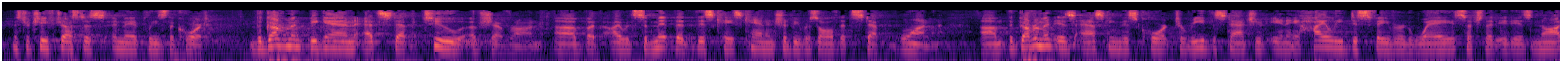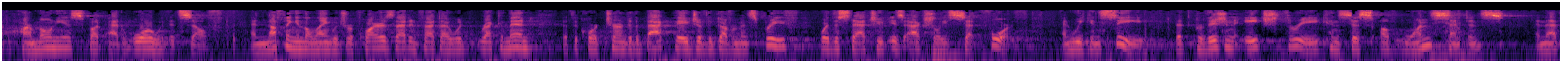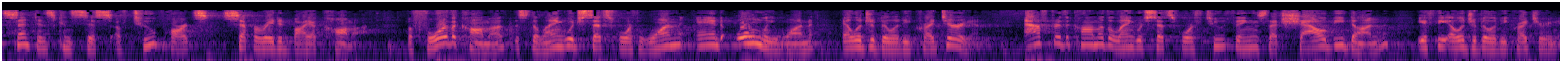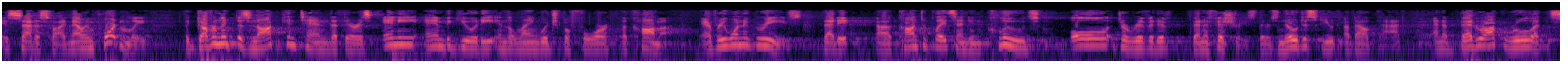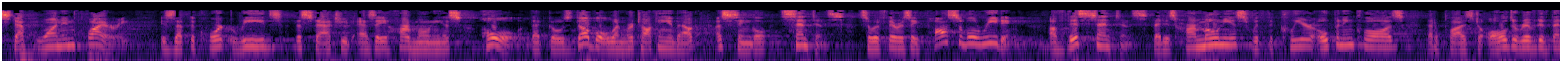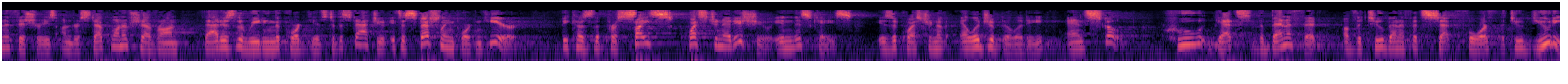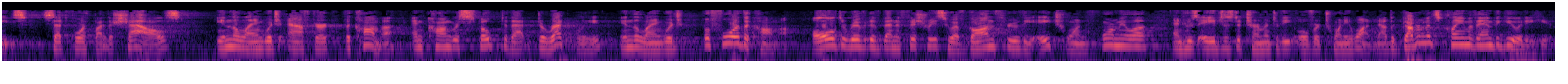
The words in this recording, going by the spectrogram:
Mr. Chief Justice, and may it please the court. The government began at step two of Chevron, uh, but I would submit that this case can and should be resolved at step one. Um, the government is asking this court to read the statute in a highly disfavored way, such that it is not harmonious but at war with itself. And nothing in the language requires that. In fact, I would recommend that the court turn to the back page of the government's brief, where the statute is actually set forth. And we can see that provision H3 consists of one sentence and that sentence consists of two parts separated by a comma. Before the comma, this, the language sets forth one and only one eligibility criterion. After the comma, the language sets forth two things that shall be done if the eligibility criterion is satisfied. Now importantly, the government does not contend that there is any ambiguity in the language before the comma. Everyone agrees that it uh, contemplates and includes all derivative beneficiaries. There's no dispute about that. And a bedrock rule at the step one inquiry is that the court reads the statute as a harmonious whole that goes double when we're talking about a single sentence. So if there is a possible reading of this sentence that is harmonious with the clear opening clause that applies to all derivative beneficiaries under step one of Chevron, that is the reading the court gives to the statute. It's especially important here because the precise question at issue in this case is a question of eligibility and scope. Who gets the benefit of the two benefits set forth, the two duties set forth by the shalls in the language after the comma, and Congress spoke to that directly in the language before the comma. All derivative beneficiaries who have gone through the H1 formula and whose age is determined to be over 21. Now the government's claim of ambiguity here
